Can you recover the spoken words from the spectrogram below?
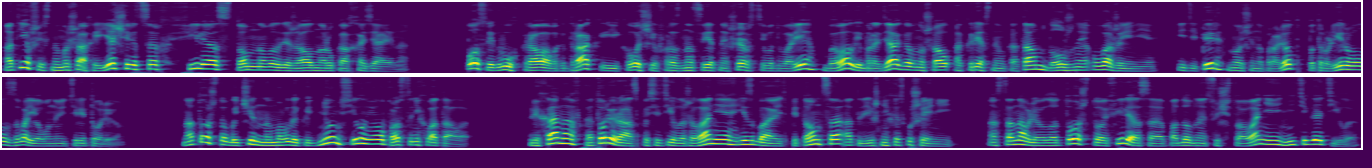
Отъевшись на мышах и ящерицах, Филиас томно возлежал на руках хозяина. После двух кровавых драк и клочьев разноцветной шерсти во дворе, бывалый бродяга внушал окрестным котам должное уважение и теперь ночи напролет патрулировал завоеванную территорию. На то, чтобы чинно мурлыкать днем, сил у него просто не хватало. Лихана в который раз посетила желание избавить питомца от лишних искушений. Останавливало то, что Филиаса подобное существование не тяготило.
